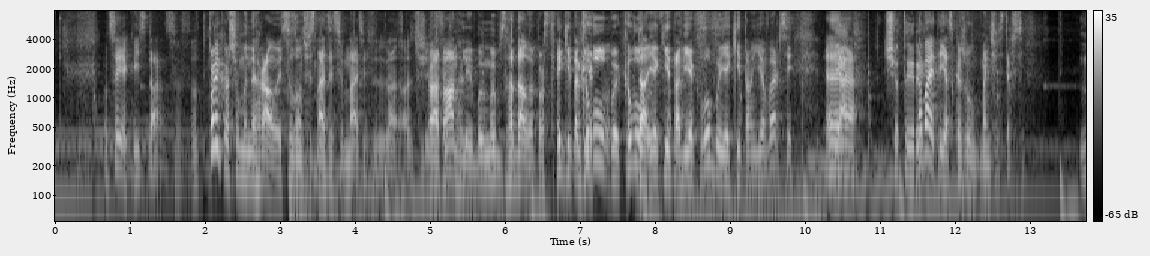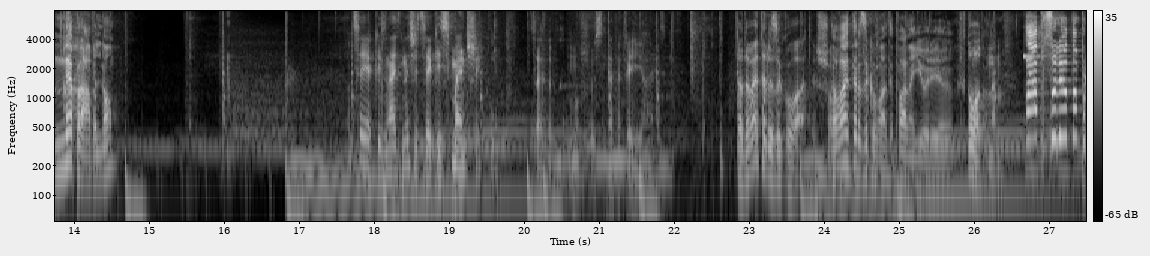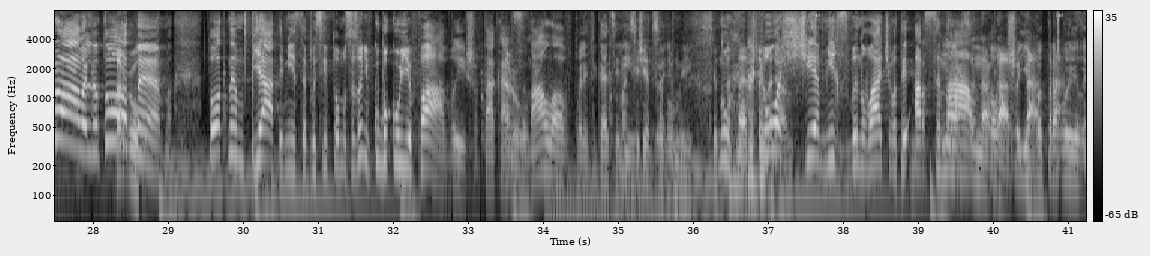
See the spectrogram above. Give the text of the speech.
Ну, це якийсь, да. Це, от прикро, що ми не грали сезон 16-17 а, а, чемпіонату Англії, бо ми б згадали просто, які там є Клуби, клуби. Да, які там є клуби, які там є версії. Е, П'ять, чотири. Давайте я скажу Манчестер Сіті. Неправильно. Це якийсь, знаєте, значить, це якийсь менший клуб. Це ну, щось не таке гігантське. Та давайте ризикувати. Що? Давайте ризикувати, пане Юрію. Тотнем. Абсолютно правильно! Тотнем! Тотнем п'яте місце посів в тому сезоні в Кубоку ЄФА вийшов. Так, Арсенал в кваліфікації Ліги Чемпіонів. мій типу, Ну, хто варіант. ще міг звинувачувати Арсенал, Ну, Арсенал, тому, да, що їх так, отравили? Так,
